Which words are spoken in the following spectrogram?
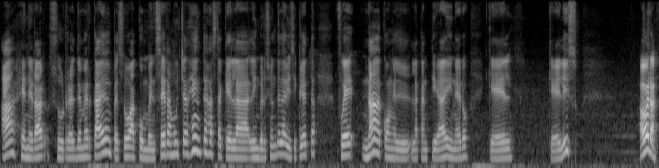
a generar su red de mercado, empezó a convencer a mucha gente hasta que la inversión de la bicicleta fue nada con la cantidad de dinero que él, que él hizo. Ahora,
